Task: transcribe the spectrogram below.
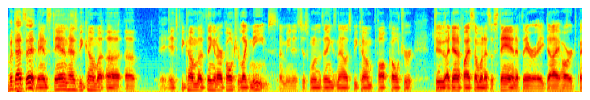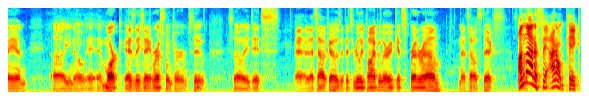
but that's it, man. Stan has become a, a, a it's become a thing in our culture like memes. I mean, it's just one of the things now. It's become pop culture to identify someone as a stan if they are a diehard fan. Uh, you know, a, a mark as they say in wrestling terms too. So it, it's uh, that's how it goes. If it's really popular, it gets spread around, and that's how it sticks. I'm not a fan. I don't pick.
